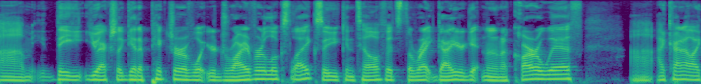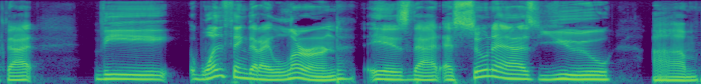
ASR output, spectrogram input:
um, they you actually get a picture of what your driver looks like, so you can tell if it's the right guy you're getting in a car with. Uh, I kind of like that. The one thing that I learned is that as soon as you um,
